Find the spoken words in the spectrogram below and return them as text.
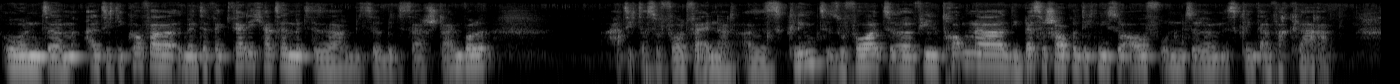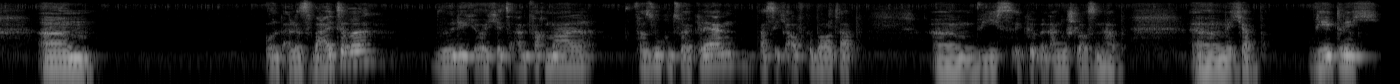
Und ähm, als ich die Koffer im Endeffekt fertig hatte mit dieser, mit dieser, Steinwolle, hat sich das sofort verändert. Also es klingt sofort äh, viel trockener, die Bässe schaukeln dich nicht so auf und ähm, es klingt einfach klarer. Ähm, und alles Weitere würde ich euch jetzt einfach mal versuchen zu erklären, was ich aufgebaut habe, ähm, wie ich das Equipment angeschlossen habe. Ähm, ich habe wirklich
